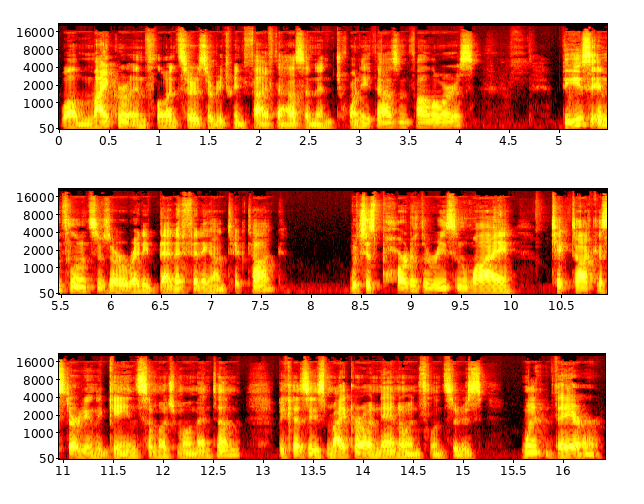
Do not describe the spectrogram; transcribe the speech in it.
while micro influencers are between 5,000 and 20,000 followers. These influencers are already benefiting on TikTok, which is part of the reason why TikTok is starting to gain so much momentum because these micro and nano influencers went there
